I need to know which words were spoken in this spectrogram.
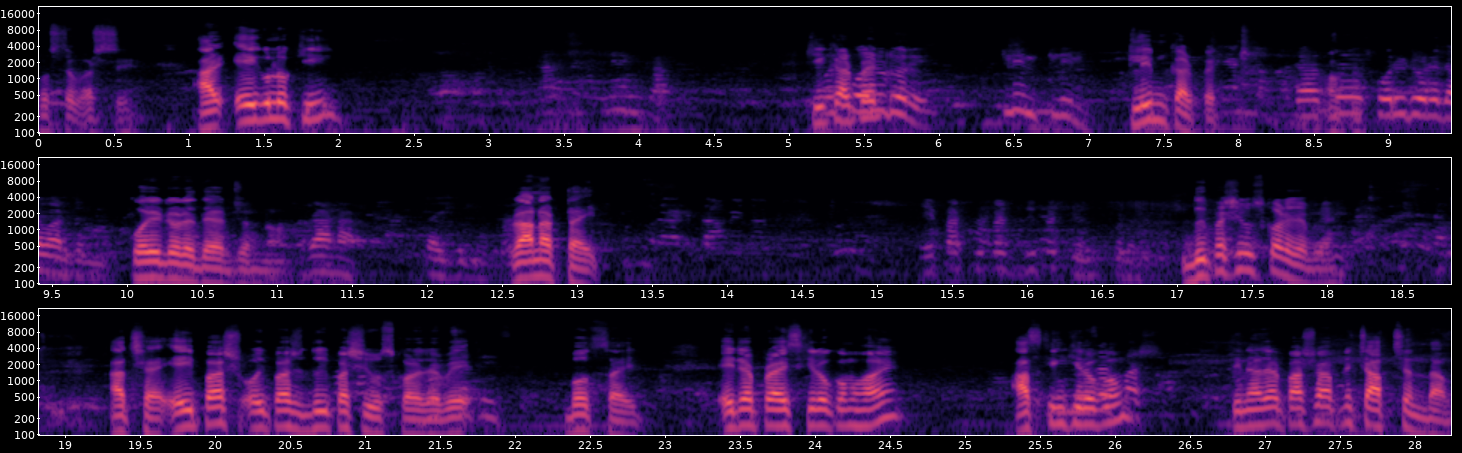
বুঝতে পারছি। আর এইগুলো কি? কি carpet kilim kilim kilim carpet করিডোরে দেওয়ার জন্য। করিডোরে দেওয়ার জন্য। রানার জন্য রানার টাইপ দুই পাশে ইউজ করা যাবে। আচ্ছা এই পাশ ওই পাশ দুই পাশে ইউজ করা যাবে বোথ সাইড এটার প্রাইস কীরকম হয়? আস্কিং কীরকম? তিন হাজার পাঁচশো আপনি চাচ্ছেন দাম।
